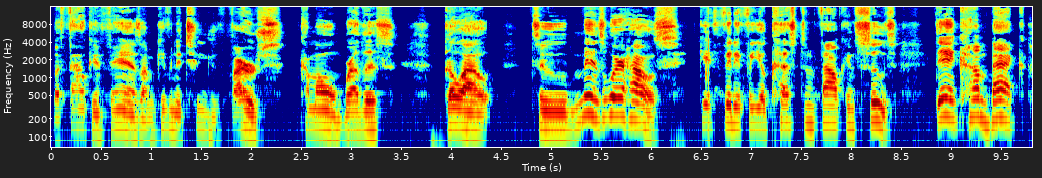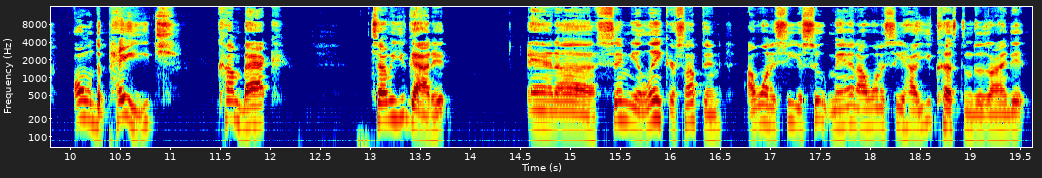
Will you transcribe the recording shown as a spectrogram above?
But Falcon fans, I'm giving it to you first. Come on, brothers, go out to Men's Wearhouse, get fitted for your custom Falcon suits. Then come back on the page, come back, tell me you got it, and uh, send me a link or something. I want to see your suit, man. I want to see how you custom designed it.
